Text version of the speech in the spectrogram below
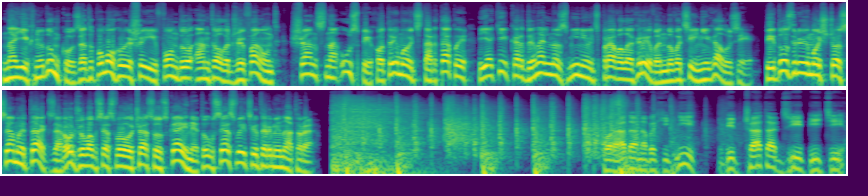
На їхню думку, за допомогою шиї фонду Anthology Fund шанс на успіх отримують стартапи, які кардинально змінюють правила гри в інноваційній галузі. Підозрюємо, що саме так зароджувався свого часу Скайнет у всесвіті термінатора. Порада на вихідні від чата GPT.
